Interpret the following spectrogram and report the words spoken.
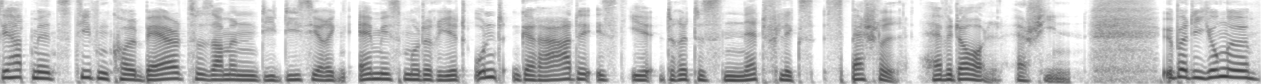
Sie hat mit Stephen Colbert zusammen die diesjährigen Emmys moderiert und gerade ist ihr drittes Netflix-Special Have It All erschienen. Über die junge,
